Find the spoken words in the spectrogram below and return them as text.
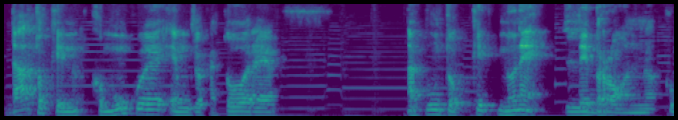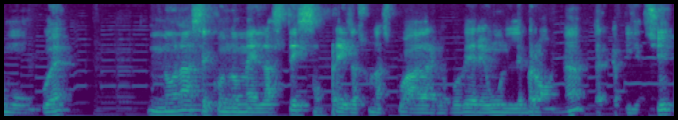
dato che comunque è un giocatore appunto che non è LeBron comunque, non ha secondo me la stessa presa su una squadra che può avere un LeBron, per capirci,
